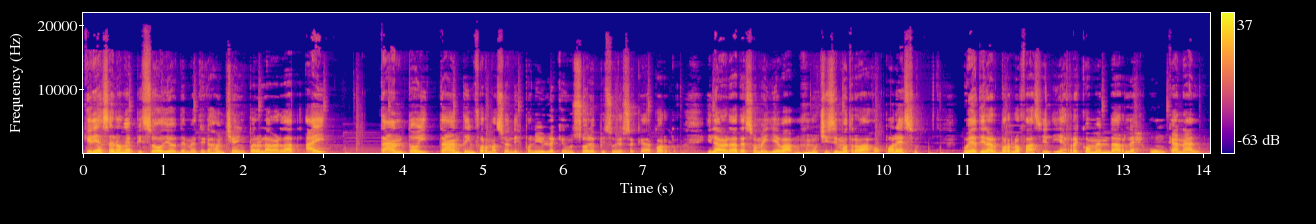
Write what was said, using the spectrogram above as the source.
Quería hacer un episodio de métricas on-chain, pero la verdad hay tanto y tanta información disponible que un solo episodio se queda corto. Y la verdad eso me lleva muchísimo trabajo. Por eso voy a tirar por lo fácil y es recomendarles un canal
